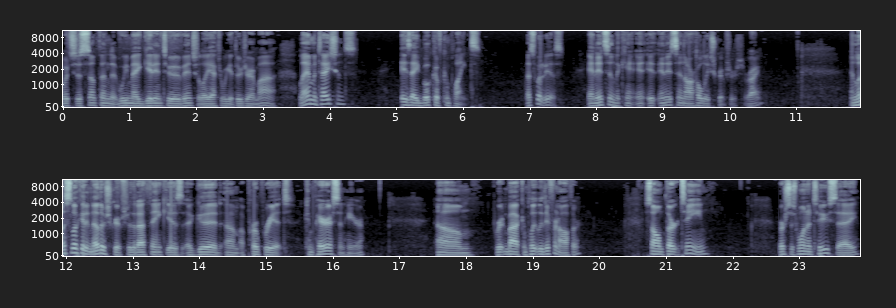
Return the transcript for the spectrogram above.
which is something that we may get into eventually after we get through Jeremiah, Lamentations is a book of complaints. That's what it is and it's in the and it's in our holy scriptures, right? And let's look at another scripture that I think is a good, um, appropriate comparison here, um, written by a completely different author. Psalm 13, verses 1 and 2 say,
